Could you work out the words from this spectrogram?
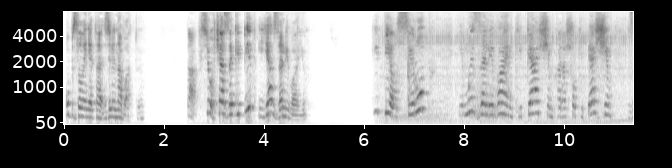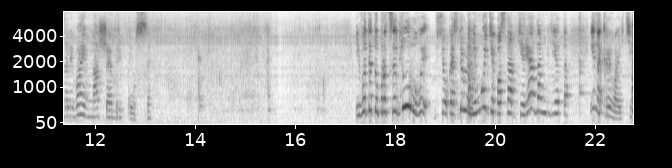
Обзолень это зеленоватую. Так, все, сейчас закипит, и я заливаю. Кипел сироп, и мы заливаем кипящим, хорошо кипящим, заливаем наши абрикосы. И вот эту процедуру вы все, кастрюлю не мойте, поставьте рядом где-то и накрывайте.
